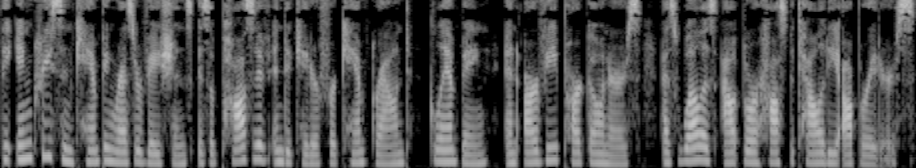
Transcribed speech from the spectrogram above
The increase in camping reservations is a positive indicator for campground, glamping, and RV park owners, as well as outdoor hospitality operators.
